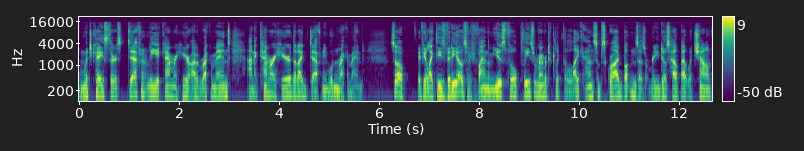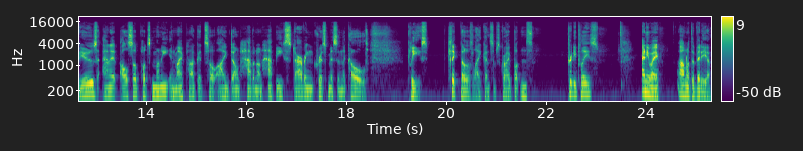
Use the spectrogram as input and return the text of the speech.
In which case, there's definitely a camera here I would recommend, and a camera here that I definitely wouldn't recommend. So, if you like these videos, if you find them useful, please remember to click the like and subscribe buttons as it really does help out with channel views and it also puts money in my pocket so I don't have an unhappy, starving Christmas in the cold. Please, click those like and subscribe buttons. Pretty please. Anyway, on with the video.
